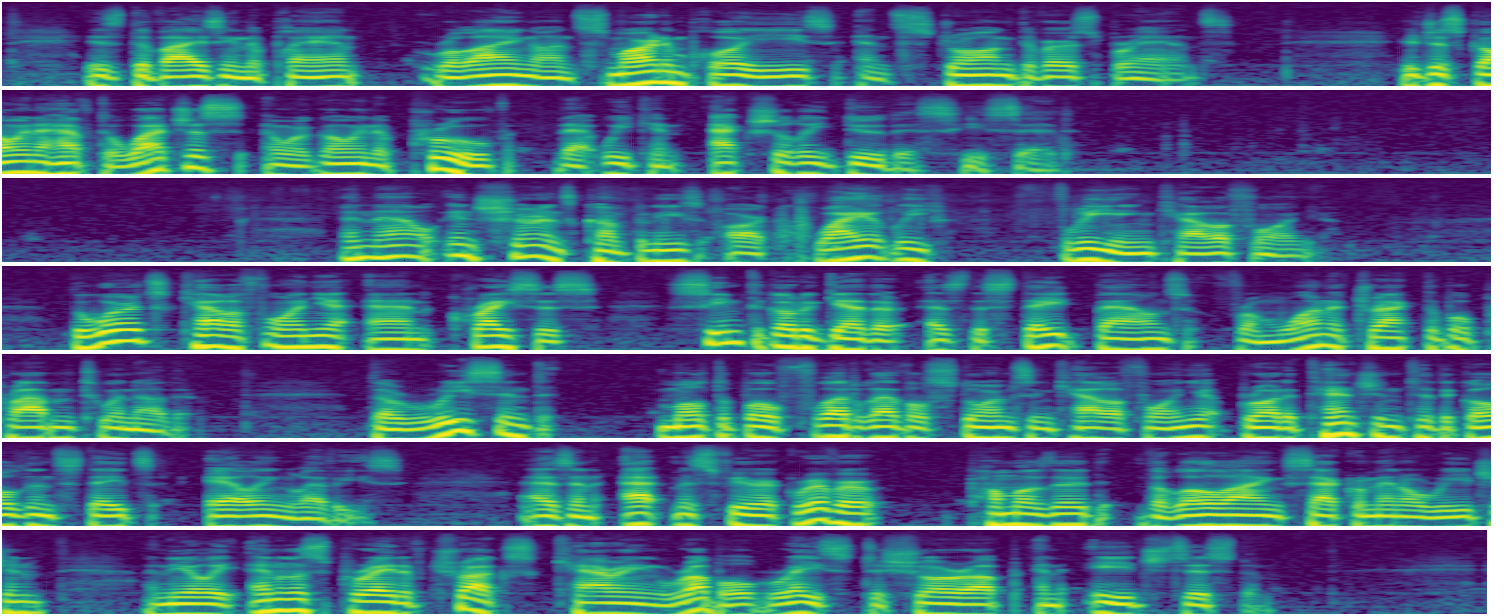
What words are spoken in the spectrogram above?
is devising the plan, relying on smart employees and strong, diverse brands. You're just going to have to watch us, and we're going to prove that we can actually do this, he said. And now insurance companies are quietly fleeing California. The words California and crisis seem to go together as the state bounds from one attractable problem to another. The recent multiple flood level storms in California brought attention to the Golden State's ailing levees. As an atmospheric river pummeled the low lying Sacramento region, a nearly endless parade of trucks carrying rubble raced to shore up an aged system.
